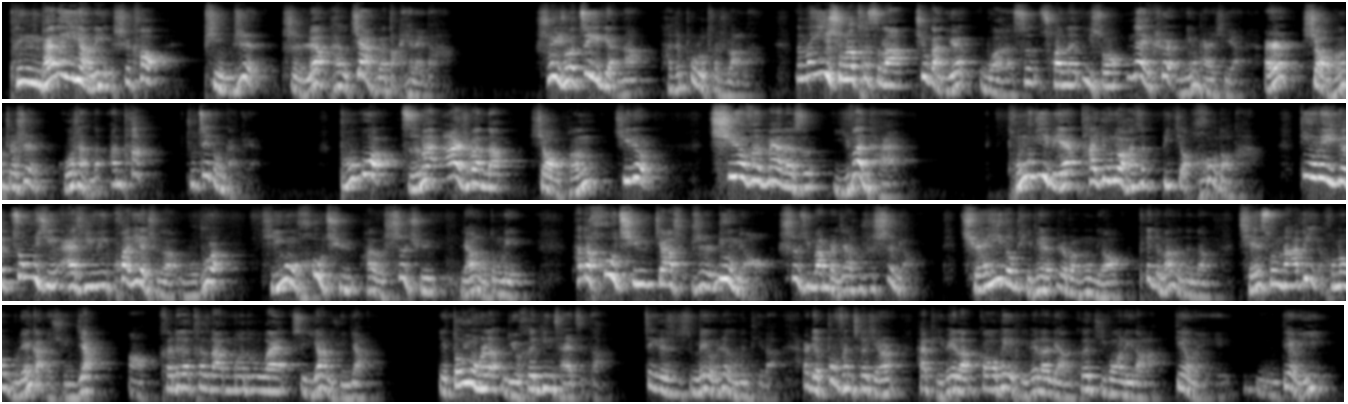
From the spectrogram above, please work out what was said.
品牌的影响力是靠品质、质量还有价格打下来的。所以说这一点呢，它是不如特斯拉的。那么一说特斯拉，就感觉我是穿了一双耐克名牌鞋，而小鹏则是国产的安踏，就这种感觉。不过只卖二十万的小鹏 G 六，七月份卖的是一万台，同级别它用料还是比较厚道的，定位一个中型 SUV 跨界车，五座，提供后驱还有四驱两种动力，它的后驱加速是六秒，四驱版本加速是四秒。全系都匹配了日邦空调，配置满满当当，前双叉臂，后面五连杆的悬架啊，和这个特斯拉 Model Y 是一样的悬架，也都用上了铝合金材质的，这个是没有任何问题的。而且部分车型还匹配了高配匹配了两颗激光雷达、电尾电尾翼，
